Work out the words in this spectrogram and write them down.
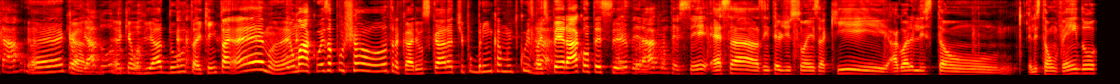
carro. É, Que é um cara. viaduto, É que é pô. um viaduto. Aí quem tá. É, mano, é uma coisa puxa a outra, cara. E os caras, tipo, brincam muito com isso. Vai Cara, esperar acontecer. Vai esperar pra- acontecer. Essas interdições aqui, agora eles estão eles estão vendo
